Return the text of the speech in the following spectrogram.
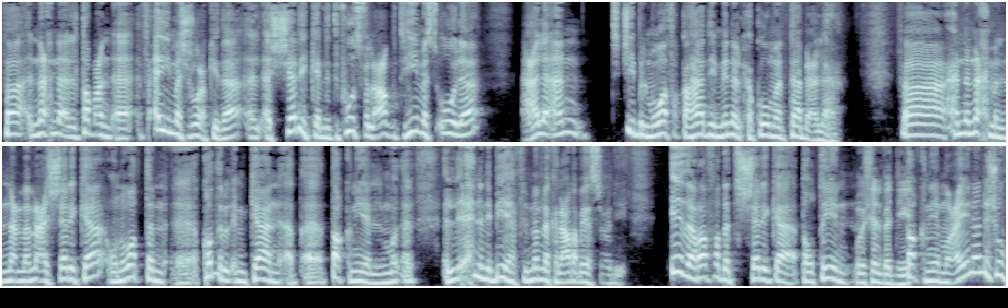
فنحن طبعا آه، في أي مشروع كذا الشركة اللي تفوز في العقد هي مسؤولة على أن تجيب الموافقه هذه من الحكومة التابعة لها. فاحنا نحمل النعمه مع الشركة ونوطن آه، قدر الإمكان التقنية اللي إحنا نبيها في المملكة العربية السعودية. إذا رفضت الشركة توطين وش البديل؟ تقنية معينة نشوف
